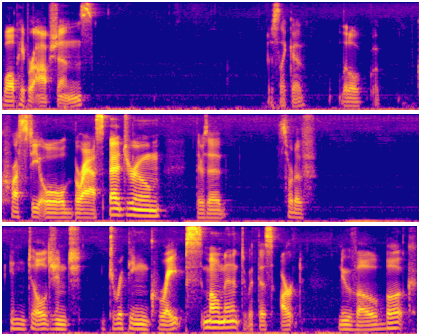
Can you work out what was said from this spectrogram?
wallpaper options. Just like a little crusty old brass bedroom. There's a sort of indulgent dripping grapes moment with this Art Nouveau book.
